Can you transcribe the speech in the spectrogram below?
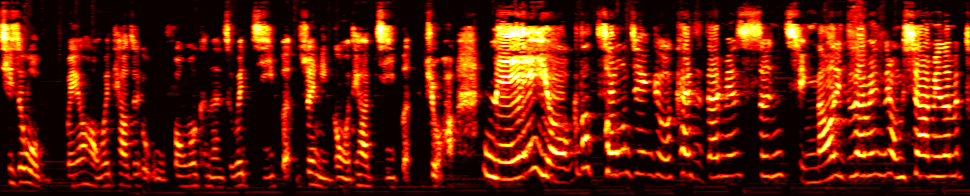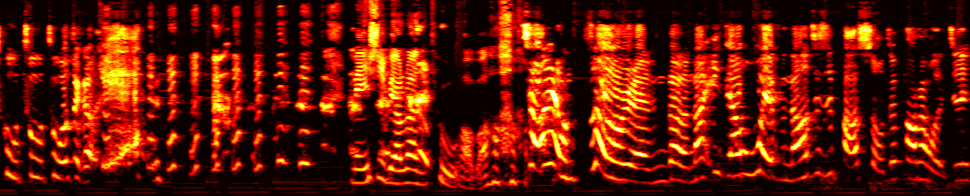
其实我没有很会跳这个舞风，我可能只会基本，所以你跟我跳基本就好。没有，到中间给我开始在那边深情，然后一直在那边用下面那边吐吐吐，这个 没事，不要乱吐，好不好？超想揍人的，然后一直要 wave，然后就是把手就放在我的就是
